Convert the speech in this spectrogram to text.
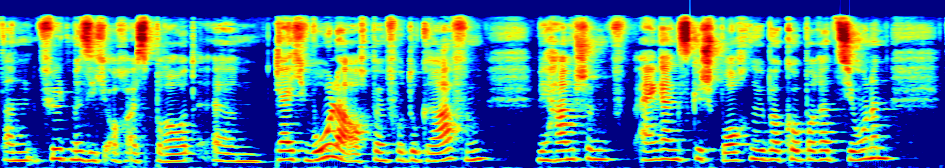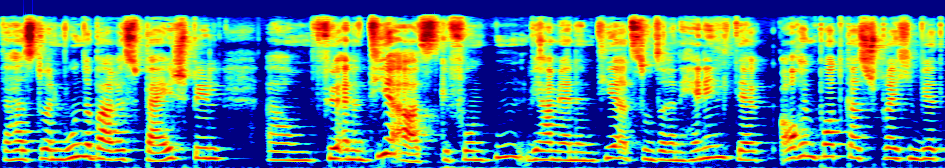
dann fühlt man sich auch als Braut ähm, gleich wohler, auch beim Fotografen. Wir haben schon eingangs gesprochen über Kooperationen. Da hast du ein wunderbares Beispiel ähm, für einen Tierarzt gefunden. Wir haben ja einen Tierarzt, unseren Henning, der auch im Podcast sprechen wird.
